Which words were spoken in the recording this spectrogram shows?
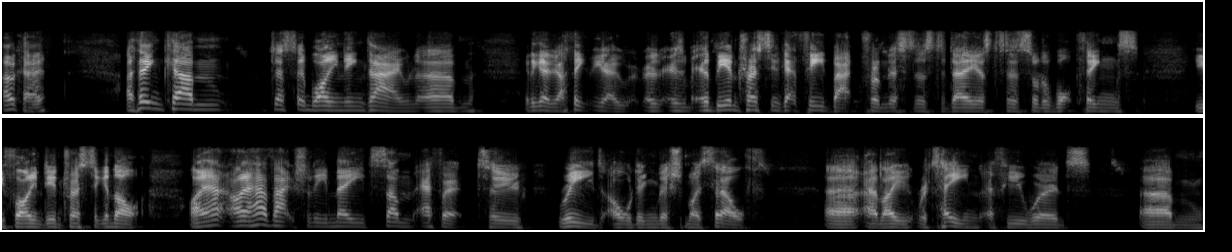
Okay. I think um, just winding down, um, and again, I think you know it'll be interesting to get feedback from listeners today as to sort of what things you find interesting or not. I I have actually made some effort to read Old English myself, uh, and I retain a few words. Um,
